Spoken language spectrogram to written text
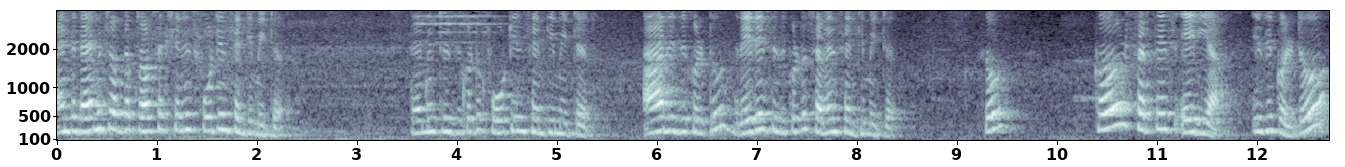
and the diameter of the cross section is 14 centimeter. Diameter is equal to 14 centimeter. R is equal to radius is equal to 7 centimeter. So curved surface area is equal to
